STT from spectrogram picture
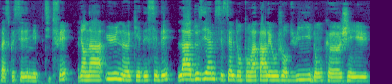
parce que c'est mes petites fées. Il y en a une qui est décédée. La deuxième, c'est celle dont on va parler aujourd'hui. Donc j'ai eu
